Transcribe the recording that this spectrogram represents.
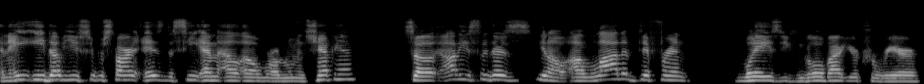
an AEW superstar is the CMLL World Women's Champion. So obviously, there's you know a lot of different ways you can go about your career.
